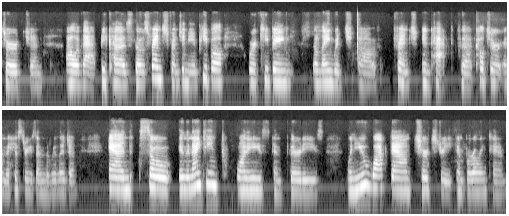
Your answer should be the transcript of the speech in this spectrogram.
church and all of that, because those French, French Indian people were keeping the language of French intact, the culture and the histories and the religion. And so in the 1920s and 30s, when you walk down Church Street in Burlington,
